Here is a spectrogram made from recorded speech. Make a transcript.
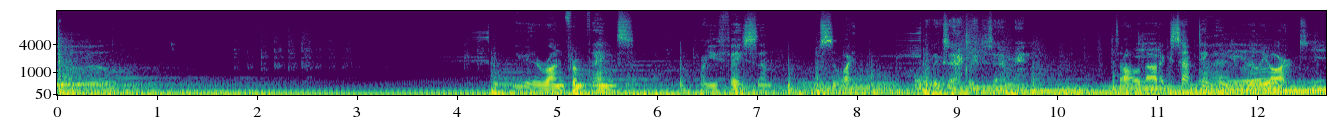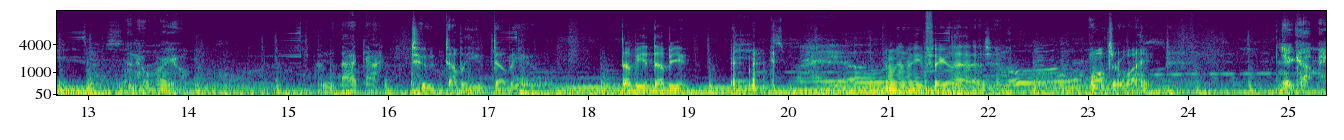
world. You either run from things or you face them. Mr. White. What exactly does that mean? It's all about accepting who you really are. And who are you? I'm the bad guy. To WW. WW. I mean, how do you figure that is, yeah? Walter White. You got me.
